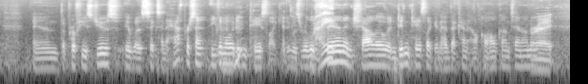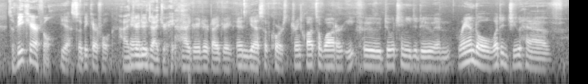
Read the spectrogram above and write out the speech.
and the Profuse Juice it was six and a half percent. Even though it didn't taste like it, it was really Right. thin and shallow and didn't taste like it had that kind of alcohol content on it. Right. So be careful. Yeah, so be careful. Hydrate or dehydrate. Hydrate or hydrate. And yes, of course, drink lots of water, eat food, do what you need to do. And Randall, what did you have?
